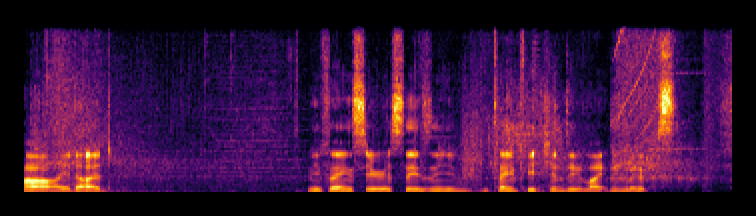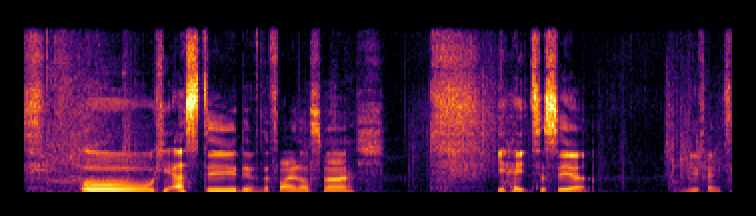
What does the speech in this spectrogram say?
Ah, oh, he died. Me playing seriously is me playing Peach and do lightning loops. Oh, he SD'd with the final smash. You hate to see it. You think?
